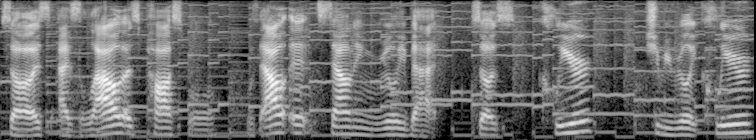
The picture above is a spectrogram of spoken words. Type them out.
So it's as loud as possible without it sounding really bad. So it's clear, should be really clear,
